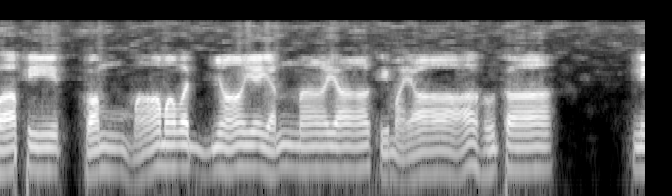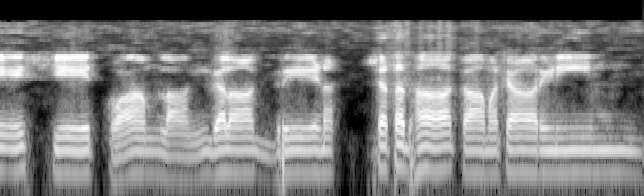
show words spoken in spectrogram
पापे त्वम् मामवज्ञाय यन्नायासि मयाहुता नेष्ये त्वाम् लाङ्गलाग्रेण शतधा कामचारिणीम्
